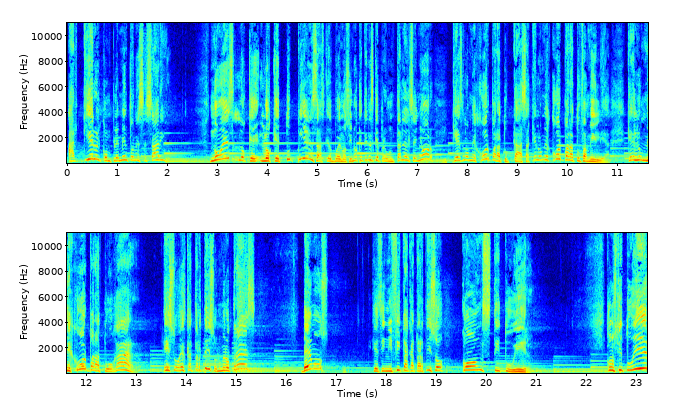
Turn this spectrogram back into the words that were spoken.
adquiero el complemento necesario. No es lo que, lo que tú piensas que es bueno, sino que tienes que preguntarle al Señor qué es lo mejor para tu casa, qué es lo mejor para tu familia, qué es lo mejor para tu hogar. Eso es catartizo. Número tres, vemos que significa catartizo constituir. Constituir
